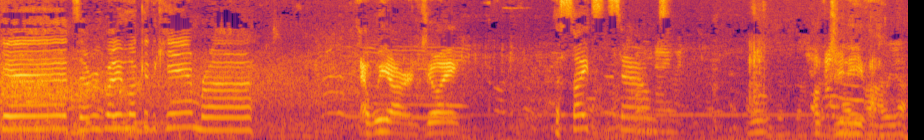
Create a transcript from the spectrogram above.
kids, everybody look at the camera. And we are enjoying the sights and sounds of Geneva. Oh,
